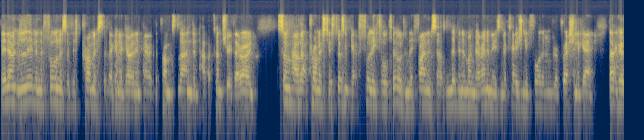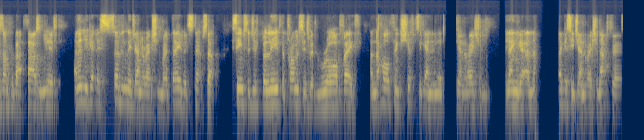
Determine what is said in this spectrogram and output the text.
they don't live in the fullness of this promise that they're going to go and inherit the promised land and have a country of their own. somehow that promise just doesn't get fully fulfilled and they find themselves living among their enemies and occasionally falling under oppression again. That goes on for about a thousand years. And then you get this suddenly generation where David steps up, seems to just believe the promises with raw faith, and the whole thing shifts again in the generation. You then get a legacy generation after it.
